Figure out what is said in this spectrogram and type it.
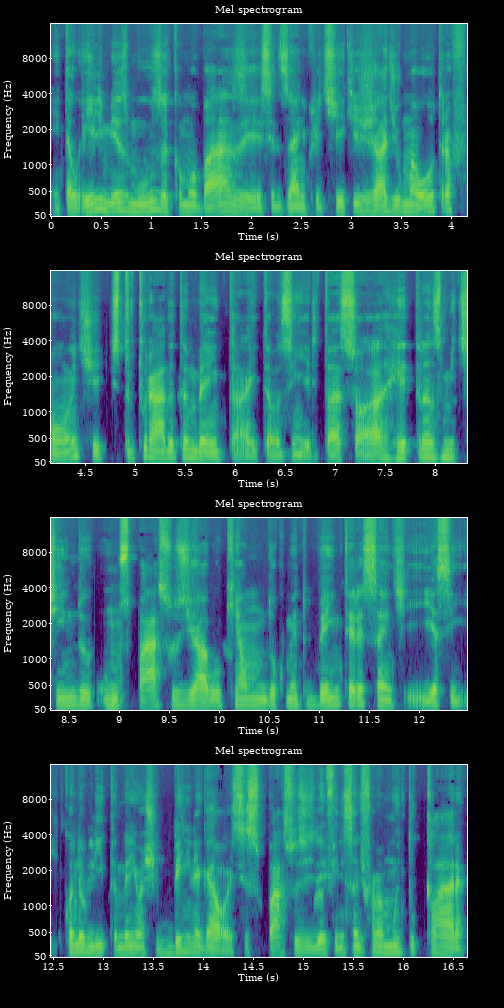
Então, ele mesmo usa como base esse Design Critique já de uma outra fonte estruturada também, tá? Então, assim, ele tá só retransmitindo uns passos de algo que é um documento bem interessante. E, assim, quando eu li também, eu achei bem legal esses passos de definição de forma muito clara.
